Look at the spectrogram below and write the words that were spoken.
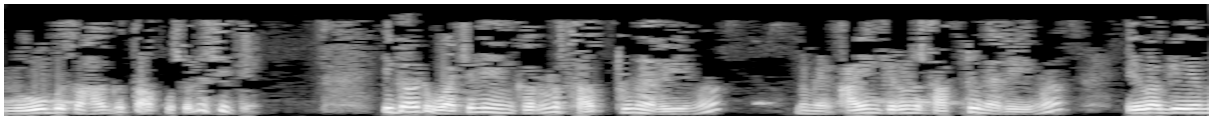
ලෝභ සහගත අකුසල සිතෙන්. ඊගාට වචනයෙන් කරන සත්තු නැරීම මේ කයින් කරන සත්තු නැරීම ඒ වගේම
